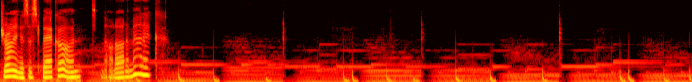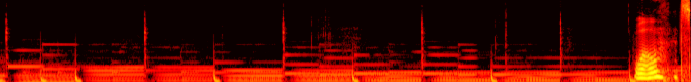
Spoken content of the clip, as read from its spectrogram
Drawing assist back on. It's not automatic. Whoa, that's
